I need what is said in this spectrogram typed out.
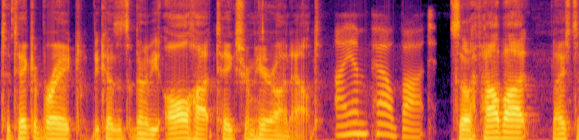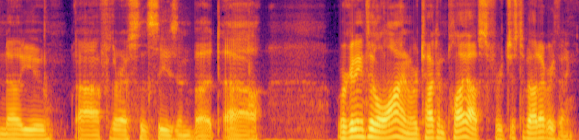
to take a break because it's going to be all hot takes from here on out. I am Palbot. So, Palbot, nice to know you uh, for the rest of the season, but uh, we're getting to the line. We're talking playoffs for just about everything.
